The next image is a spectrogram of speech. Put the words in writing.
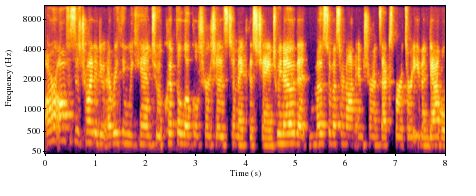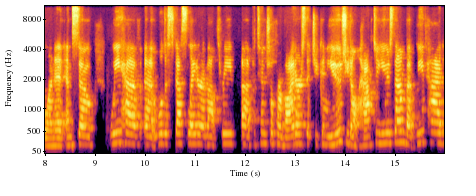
our office is trying to do everything we can to equip the local churches to make this change. We know that most of us are not insurance experts or even dabble in it. And so we have, uh, we'll discuss later about three uh, potential providers that you can use. You don't have to use them, but we've had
